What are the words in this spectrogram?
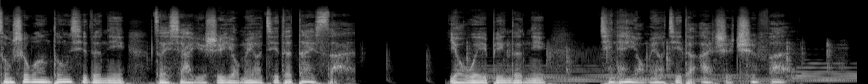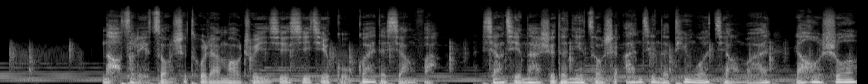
总是忘东西的你，在下雨时有没有记得带伞？有胃病的你，今天有没有记得按时吃饭？脑子里总是突然冒出一些稀奇古怪的想法，想起那时的你，总是安静的听我讲完，然后说：“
